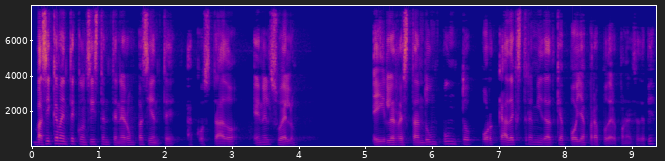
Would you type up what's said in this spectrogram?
Básicamente consiste en tener un paciente acostado en el suelo e irle restando un punto por cada extremidad que apoya para poder ponerse de pie.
